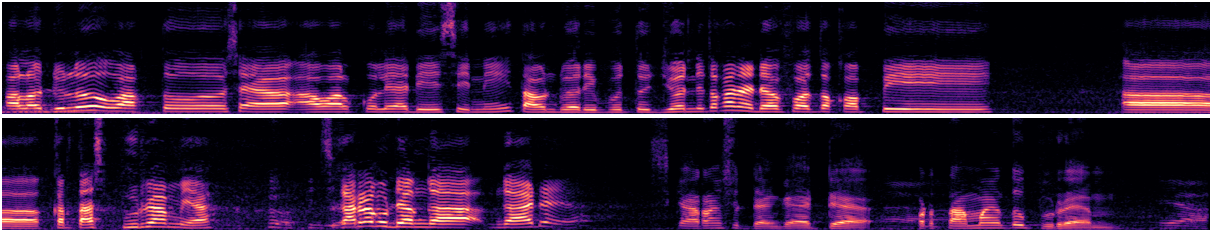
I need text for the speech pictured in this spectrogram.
kalau dulu waktu saya awal kuliah di sini tahun 2007-an itu kan ada fotokopi uh, kertas buram ya. Sekarang udah nggak nggak ada ya. Sekarang sudah nggak ada. Pertama itu buram. Ya.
